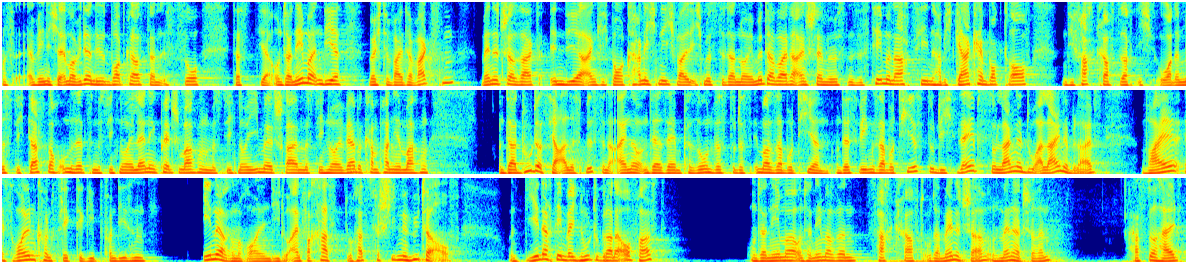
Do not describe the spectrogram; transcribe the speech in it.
das erwähne ich ja immer wieder in diesem Podcast, dann ist es so, dass der Unternehmer in dir möchte weiter wachsen. Manager sagt in dir eigentlich, boah, kann ich nicht, weil ich müsste dann neue Mitarbeiter einstellen, wir müssten Systeme nachziehen, habe ich gar keinen Bock drauf. Und die Fachkraft sagt, ich, oh, dann müsste ich das noch umsetzen, müsste ich neue Landingpage machen, müsste ich neue E-Mails schreiben, müsste ich neue Werbekampagnen machen. Und da du das ja alles bist in einer und derselben Person, wirst du das immer sabotieren. Und deswegen sabotierst du dich selbst, solange du alleine bleibst, weil es Rollenkonflikte gibt von diesen inneren Rollen, die du einfach hast. Du hast verschiedene Hüte auf. Und je nachdem, welchen Hut du gerade aufhast, Unternehmer, Unternehmerin, Fachkraft oder Manager und Managerin, hast du halt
